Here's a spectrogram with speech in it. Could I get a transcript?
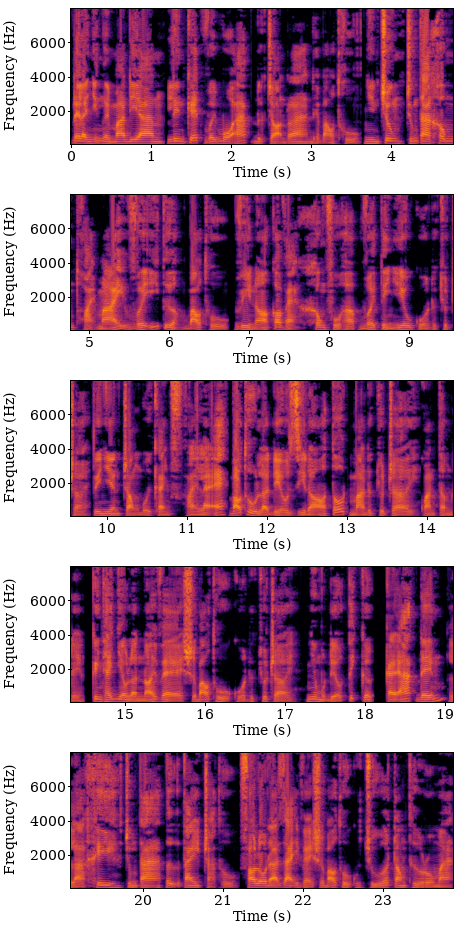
Đây là những người Madian liên kết với Moab được chọn ra để báo thù. Nhìn chung, chúng ta không thoải mái với ý tưởng báo thù vì nó có vẻ không phù hợp với tình yêu của Đức Chúa Trời. Tuy nhiên, trong bối cảnh phải lẽ, báo thù là điều gì đó tốt mà Đức Chúa Trời quan tâm đến. Kinh Thánh nhiều lần nói về sự báo thù của Đức Chúa Trời như một điều tích cực. Cái ác đến là khi chúng ta tự tay trả thù. Phaolô đã dạy về sự báo thù của Chúa trong thư Roma.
